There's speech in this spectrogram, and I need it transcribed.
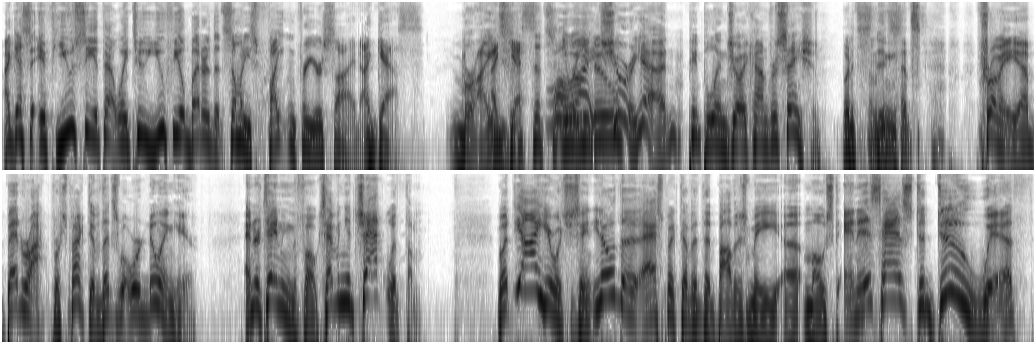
I guess if you see it that way too, you feel better that somebody's fighting for your side. I guess. Right. I guess that's well, what right, you do. Sure, yeah. People enjoy conversation. But it's, I mean, it's that's from a uh, bedrock perspective. That's what we're doing here, entertaining the folks, having a chat with them. But yeah, I hear what you're saying. You know, the aspect of it that bothers me uh, most, and this has to do with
